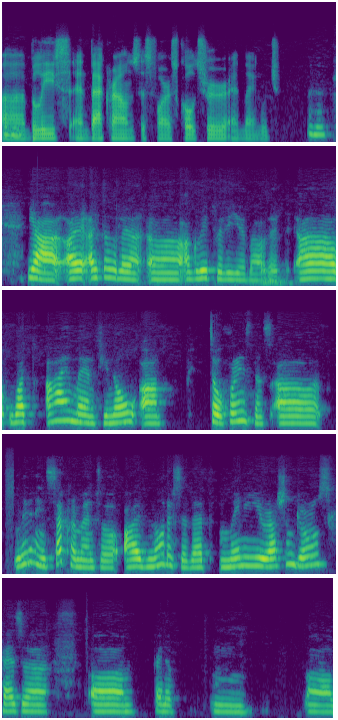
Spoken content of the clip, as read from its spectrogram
uh, beliefs and backgrounds as far as culture and language Mhm. Yeah, I, I totally uh, agreed with you about it. Uh, what I meant, you know, uh, so for instance, uh, living in Sacramento, I've noticed that many Russian girls has a um, kind of um, uh,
